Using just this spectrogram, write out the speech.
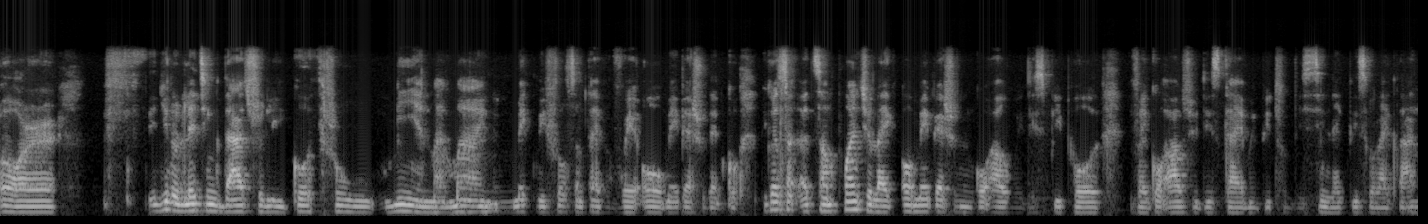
or, you know, letting that really go through me and my mind and make me feel some type of way. Oh, maybe I shouldn't go. Because at some point you're like, oh, maybe I shouldn't go out with these people if I go out with this guy, maybe it will be seen like this or like that.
